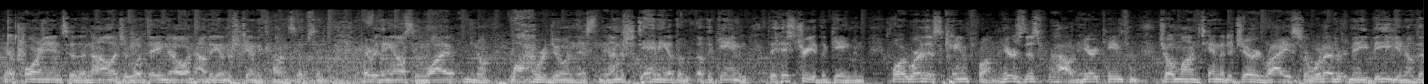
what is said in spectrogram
You know, pouring into the knowledge of what they know and how they understand the concepts and everything else and why, you know, why we're doing this and the understanding of the, of the game and the history of the game and what, where this came from. Here's this route and here it came from Joe Montana to Jerry Rice or whatever it may be, you know, the,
